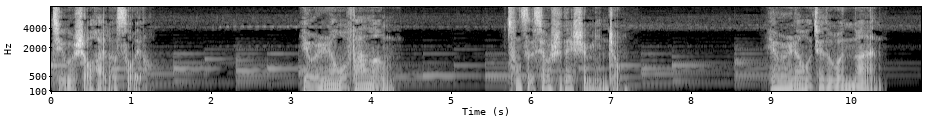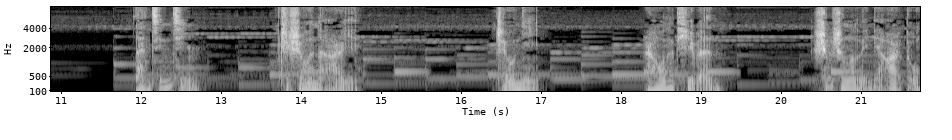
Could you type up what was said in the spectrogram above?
结果烧坏了所有。有人让我发冷，从此消失在生命中；有人让我觉得温暖，但仅仅只是温暖而已。只有你，让我的体温上升了零点二度。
